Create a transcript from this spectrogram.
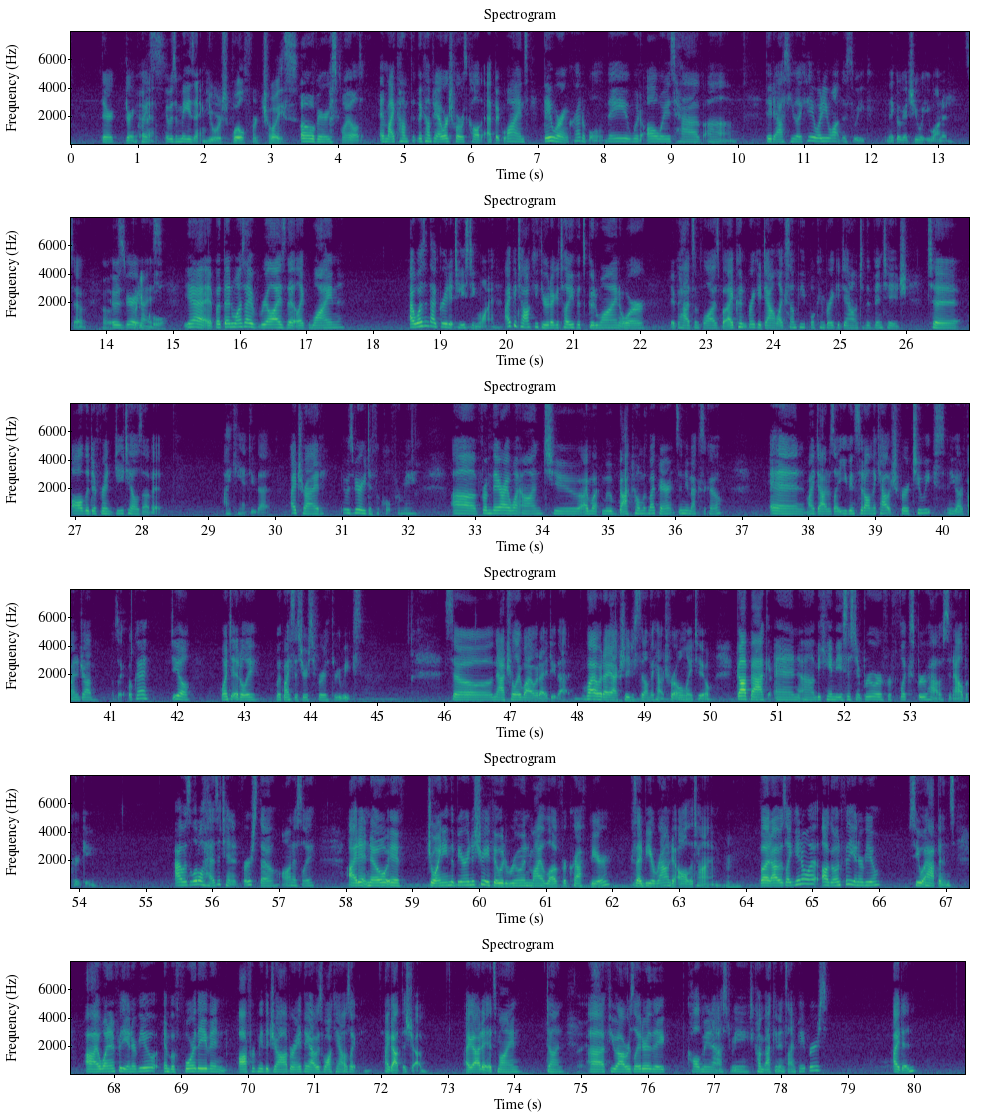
there during cleanup. Yes. It was amazing. You were spoiled for choice. Oh, very spoiled. And my comp- the company I worked for was called Epoch Wines. They were incredible. They would always have, um, they'd ask you like, "Hey, what do you want this week?" And they go get you what you wanted. So Oh, It was very nice. Cool. yeah. But then once I realized that like wine, I wasn't that great at tasting wine. I could talk you through it. I could tell you if it's good wine or if it had some flaws, but I couldn't break it down like some people can break it down to the vintage, to all the different details of it. I can't do that. I tried. It was very difficult for me. Uh, from there, I went on to I went moved back home with my parents in New Mexico, And my dad was like, "You can sit on the couch for two weeks, and you got to find a job." I was like, "Okay, deal." Went to Italy with my sisters for three weeks. So naturally, why would I do that? Why would I actually just sit on the couch for only two? Got back and uh, became the assistant brewer for Flix Brew House in Albuquerque. I was a little hesitant at first, though. Honestly, I didn't know if joining the beer industry if it would ruin my love for craft beer because I'd be around it all the time. Mhm. But I was like, you know what? I'll go in for the interview, see what happens. I went in for the interview, and before they even offered me the job or anything, I was walking out. I was like, I got this job. I got it. It's mine. Done. Nice. Uh, a few hours later, they called me and asked me to come back in and sign papers. I did,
